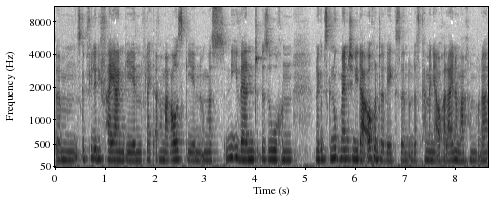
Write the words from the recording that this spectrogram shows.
ähm, es gibt viele, die feiern gehen, vielleicht einfach mal rausgehen, irgendwas, ein Event besuchen. Und da gibt es genug Menschen, die da auch unterwegs sind und das kann man ja auch alleine machen. Oder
